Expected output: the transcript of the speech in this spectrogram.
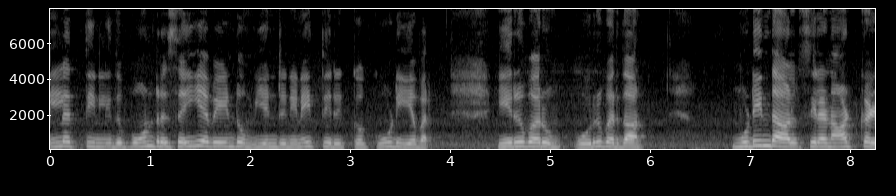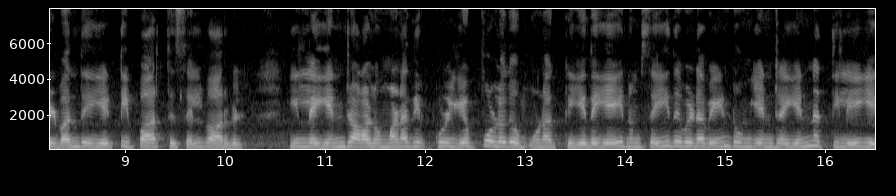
இல்லத்தில் இது போன்று செய்ய வேண்டும் என்று நினைத்திருக்க கூடியவர் இருவரும் ஒருவர்தான். முடிந்தால் சில நாட்கள் வந்து எட்டி பார்த்து செல்வார்கள். இல்லை என்றாலும் மனதிற்குள் எப்பொழுதும் உனக்கு எதையேனும் செய்துவிட வேண்டும் என்ற எண்ணத்திலேயே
